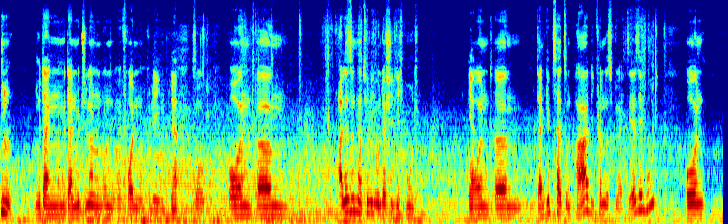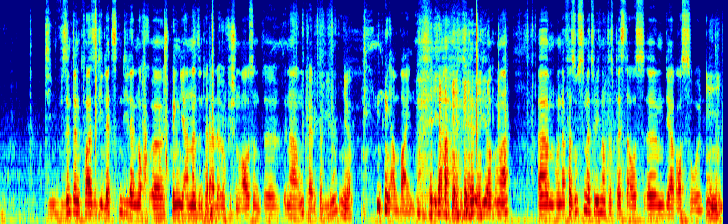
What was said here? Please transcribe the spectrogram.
mit deinen, mit deinen Mitschülern und, und äh, Freunden und Kollegen. Ja. So. Und ähm, alle sind natürlich unterschiedlich gut. Ja. Und ähm, dann gibt es halt so ein paar, die können das vielleicht sehr, sehr gut. Und die sind dann quasi die letzten, die dann noch äh, springen. Die anderen sind halt alle irgendwie schon raus und äh, in einer Umkleidekabine. Ja. Am Wein. ja, wie auch immer. Ähm, und dann versuchst du natürlich noch das Beste aus ähm, dir rauszuholen. Mhm.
